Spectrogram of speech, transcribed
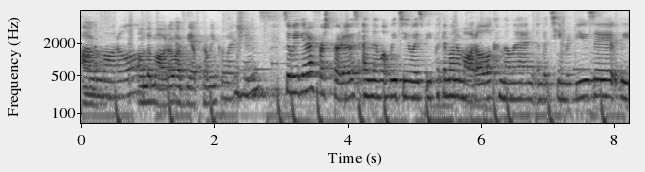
on the model. On the model of the upcoming collections. Mm -hmm. So we get our first protos and then what we do is we put them on a model, Camila and, and the team reviews it. We,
